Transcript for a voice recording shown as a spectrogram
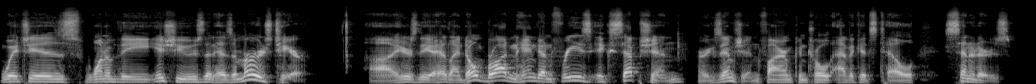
which is one of the issues that has emerged here. Uh, here's the headline Don't broaden handgun freeze exception or exemption, firearm control advocates tell senators.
